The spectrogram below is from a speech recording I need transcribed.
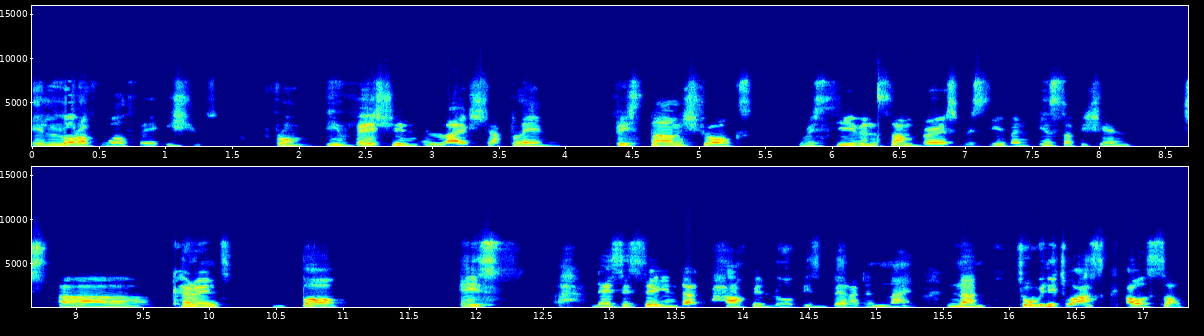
a lot of welfare issues from inversion and live shackling, freestyle shocks, receiving some birds, receiving insufficient uh, current, but it's, there's a saying that half a loaf is better than nine, none. So we need to ask ourselves,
